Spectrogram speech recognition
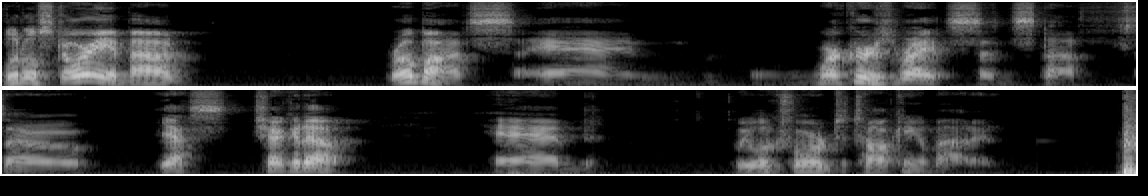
little story about robots and workers' rights and stuff. So, yes, check it out. And we look forward to talking about it.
